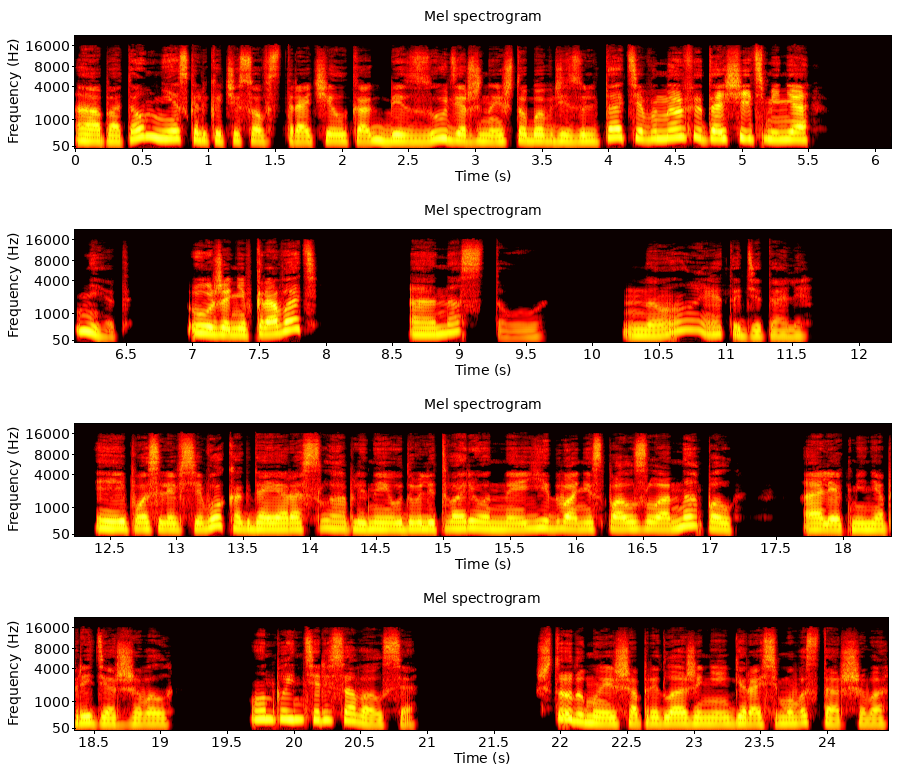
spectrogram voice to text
А потом несколько часов строчил как безудержный, чтобы в результате вновь утащить меня... Нет, уже не в кровать, а на стол. Но это детали. И после всего, когда я расслабленная и удовлетворенная едва не сползла на пол, Олег меня придерживал. Он поинтересовался. «Что думаешь о предложении Герасимова-старшего?»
